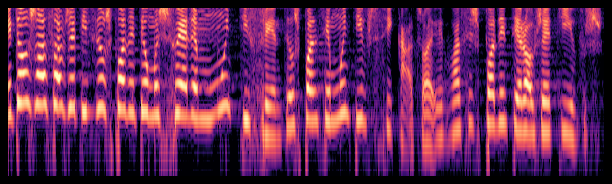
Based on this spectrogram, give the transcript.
Então, os nossos objetivos eles podem ter uma esfera muito diferente, eles podem ser muito diversificados. Vocês podem ter objetivos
